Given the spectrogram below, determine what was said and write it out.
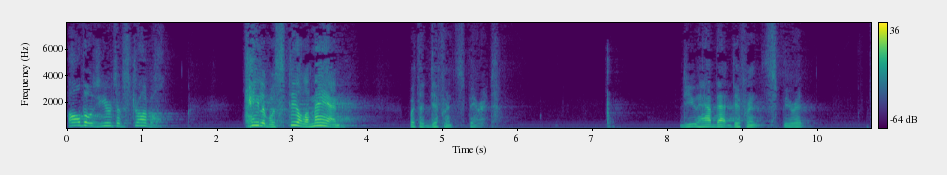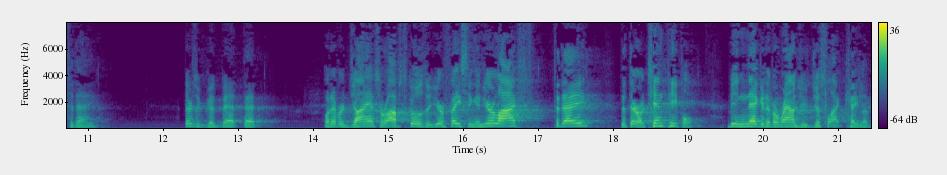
All those years of struggle, Caleb was still a man with a different spirit. Do you have that different spirit today? There's a good bet that whatever giants or obstacles that you're facing in your life today, that there are 10 people being negative around you, just like Caleb.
